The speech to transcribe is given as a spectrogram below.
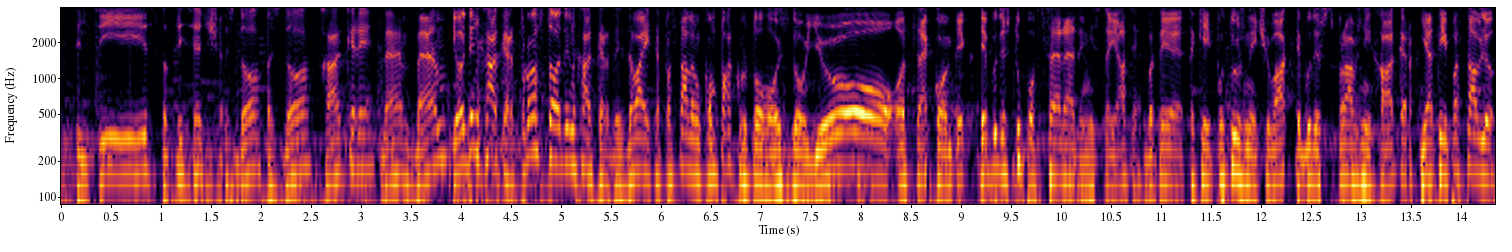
Стільці, 100 тисяч. Ось до, ось до. Хакери. Бем, бем. І один хакер, просто один хакер десь. Давайте поставимо компа крутого. Ось до. Йо, оце компік. Ти будеш тупо всередині стояти, бо ти такий потужний чувак, ти будеш справжній хакер. Я тобі поставлю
